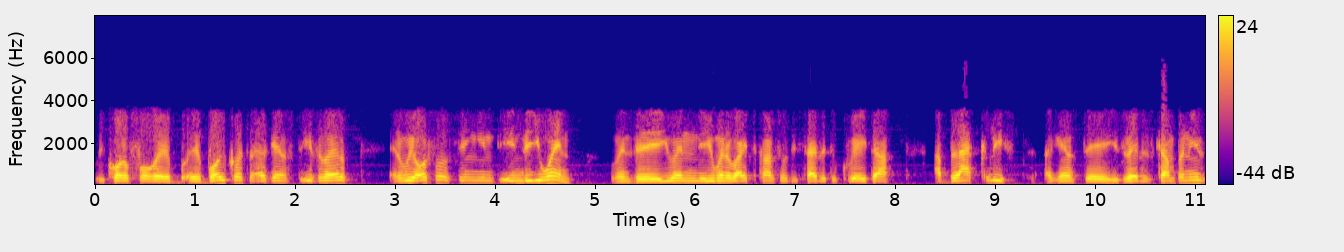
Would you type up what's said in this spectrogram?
We call for a, a boycott against Israel. And we're also seeing in, in the UN, when the UN Human Rights Council decided to create a, a blacklist against uh, Israeli companies.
